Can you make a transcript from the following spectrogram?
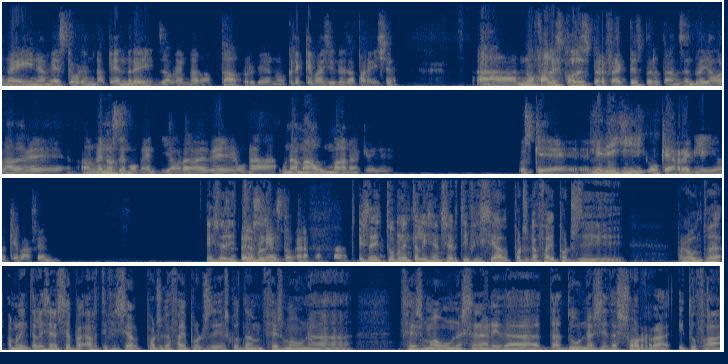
una eina més que haurem d'aprendre i ens haurem d'adaptar perquè no crec que vagi a desaparèixer. Uh, no fa les coses perfectes, per tant sempre hi haurà d'haver, almenys de moment, hi haurà d'haver una, una mà humana que, pues que li digui o que arregli el que va fent. És a dir, tu, sí que ens tocarà és a dir, tu amb la intel·ligència artificial pots agafar i pots dir... Pregunto, eh? Amb la intel·ligència artificial pots agafar i pots dir, escolta'm, fes-me una... Fes-me un escenari de, de dunes i de sorra i t'ho fa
